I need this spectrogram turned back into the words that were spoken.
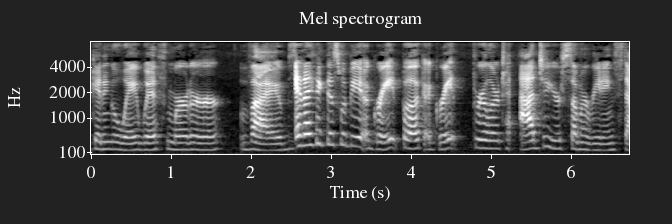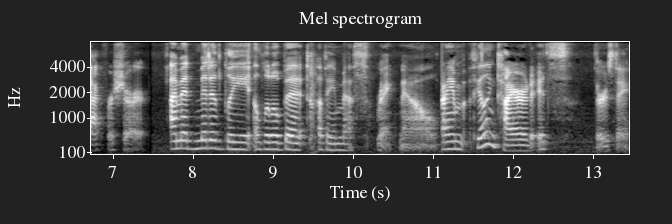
getting away with murder vibes. And I think this would be a great book, a great thriller to add to your summer reading stack for sure. I'm admittedly a little bit of a mess right now. I am feeling tired. It's Thursday.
